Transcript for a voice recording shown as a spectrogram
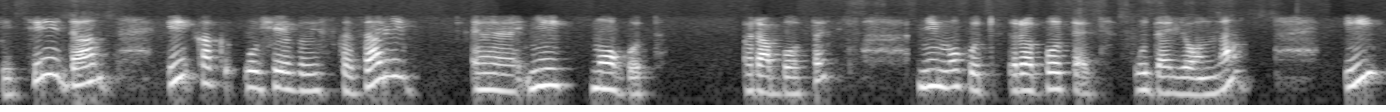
детей, да, и, как уже вы сказали, э, не могут работать, не могут работать удаленно, и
